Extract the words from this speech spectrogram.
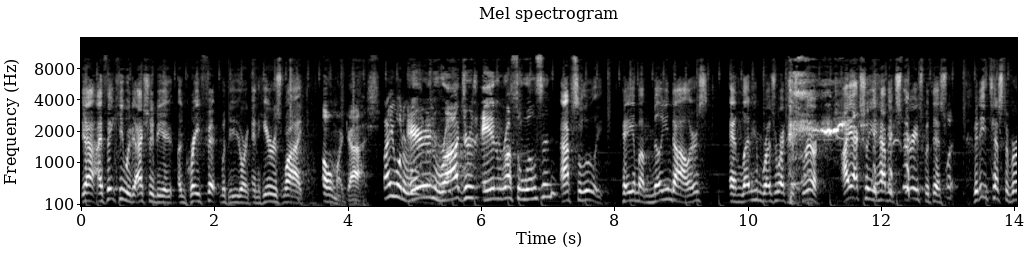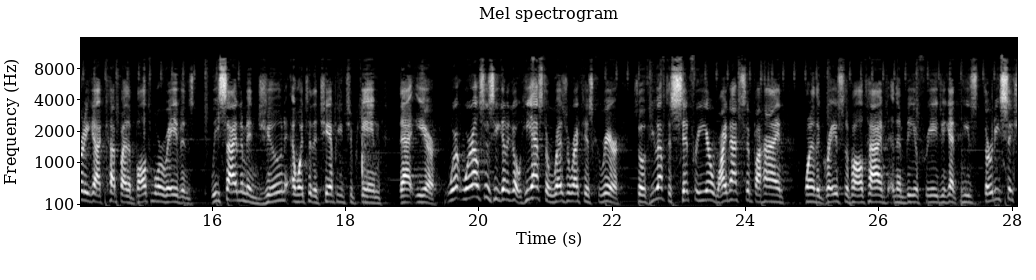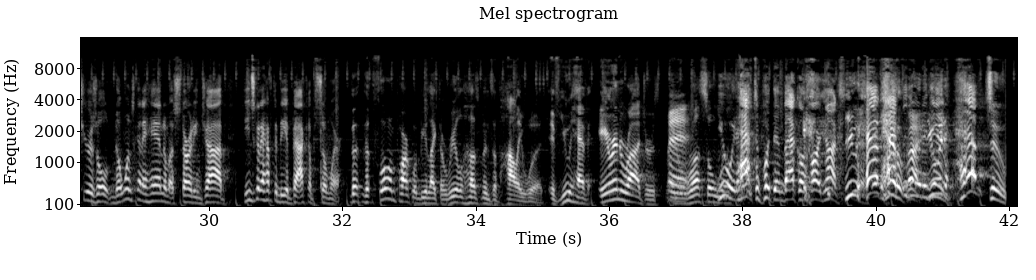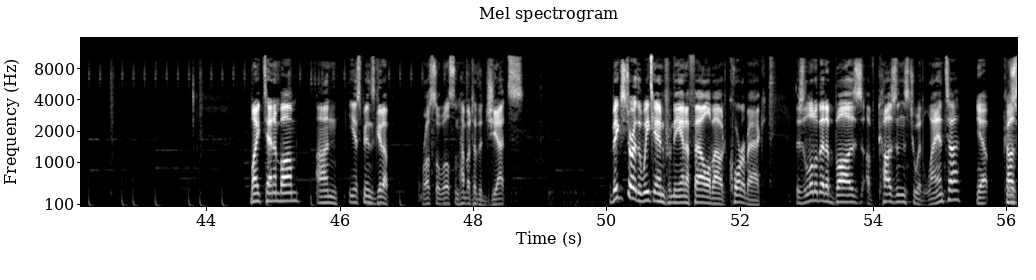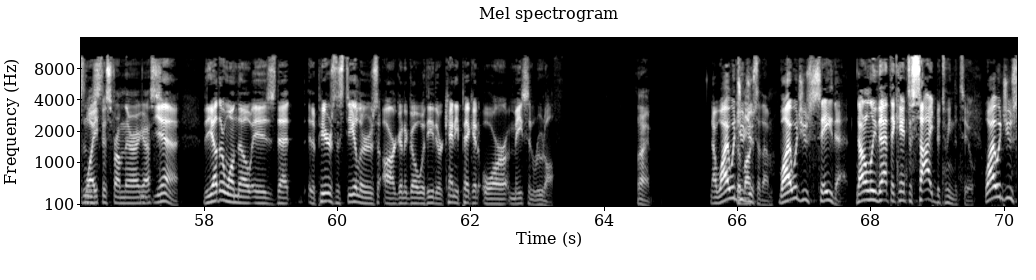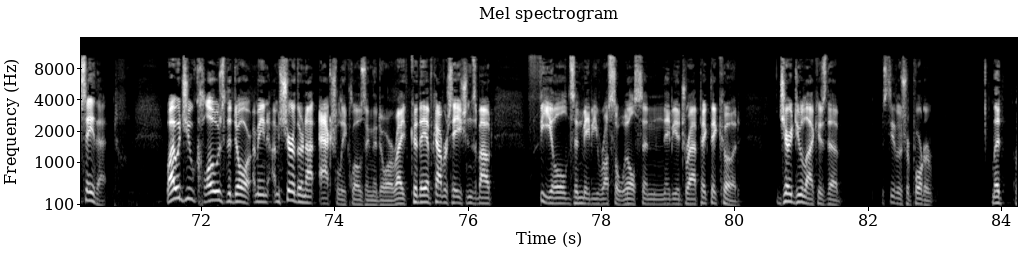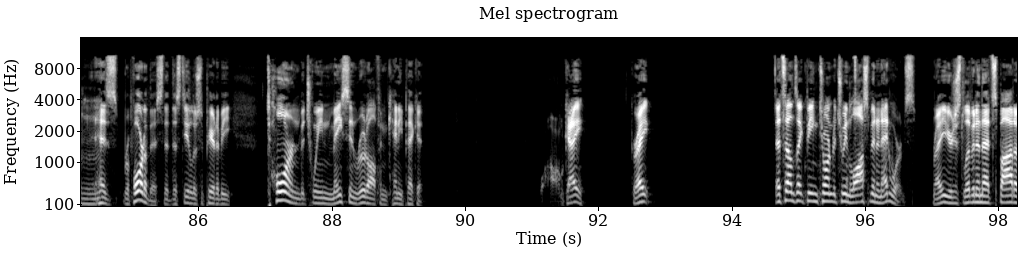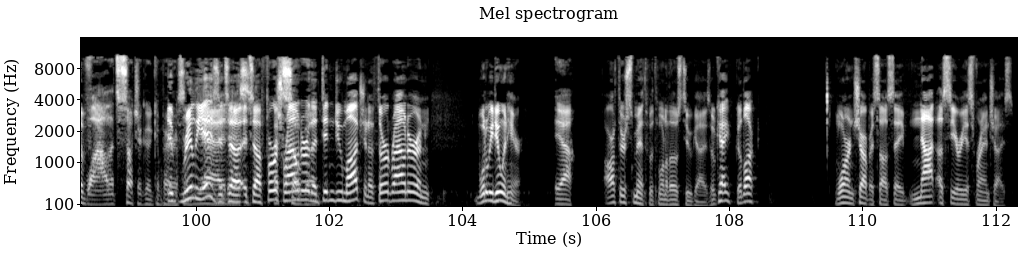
Yeah, I think he would actually be a, a great fit with New York, and here's why. Oh my gosh. Why you want to Aaron Rodgers and Russell Wilson? Absolutely. Pay him a million dollars and let him resurrect his career. I actually have experience with this. Vinny Testaverde got cut by the Baltimore Ravens. We signed him in June and went to the championship game that year. Where, where else is he going to go? He has to resurrect his career. So if you have to sit for a year, why not sit behind one of the greatest of all times and then be a free agent again? He's 36 years old. No one's going to hand him a starting job. He's going to have to be a backup somewhere. The, the Florham Park would be like the real husbands of Hollywood. If you have Aaron Rodgers Man. and Russell Wilson. You would have to put them back on hard knocks. You have They'd have to. to do it again. You would have to. Mike Tannenbaum on ESPN's Get Up. Russell Wilson, how about to the Jets? The big story of the weekend from the NFL about quarterback. There's a little bit of buzz of Cousins to Atlanta. Yep. Cousins- His wife is from there, I guess. Yeah. The other one though is that it appears the Steelers are going to go with either Kenny Pickett or Mason Rudolph. All right. Now, why would Good you just to them. Why would you say that? Not only that, they can't decide between the two. Why would you say that? Why would you close the door? I mean, I'm sure they're not actually closing the door, right? Could they have conversations about Fields and maybe Russell Wilson, maybe a draft pick? They could. Gerry Dulac is the Steelers reporter that mm-hmm. has reported this that the Steelers appear to be torn between Mason Rudolph and Kenny Pickett. Okay, great. That sounds like being torn between Losman and Edwards, right? You're just living in that spot of Wow, that's such a good comparison. it really Yeah, is. It's it a is. it's a first That's rounder good. that didn't do much and a third rounder and what are we doing here? Yeah. Arthur Smith with one of those two guys. Okay, good luck. Warren Sharp, I saw say, not a serious franchise.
